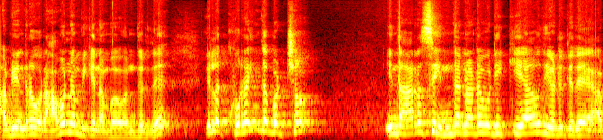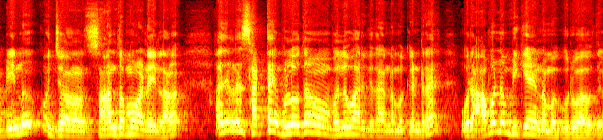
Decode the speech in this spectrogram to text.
அப்படின்ற ஒரு அவநம்பிக்கை நம்ம வந்துடுது இல்லை குறைந்தபட்சம் இந்த அரசு இந்த நடவடிக்கையாவது எடுக்குதே அப்படின்னு கொஞ்சம் சாந்தமும் அடையலாம். அதில் சட்டம் இவ்வளோதான் வலுவாக இருக்குதா நமக்குன்ற ஒரு அவநம்பிக்கை நமக்கு உருவாகுது.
